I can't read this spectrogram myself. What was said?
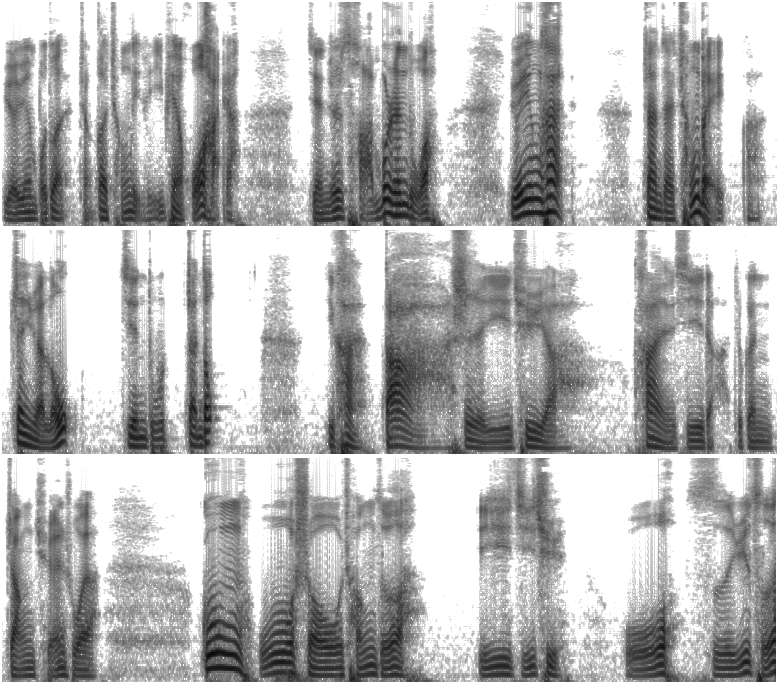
源源不断，整个城里是一片火海呀，简直惨不忍睹啊！袁英泰站在城北啊。镇远楼监督战斗，一看大势已去呀，叹息着就跟张全说呀：“公无守城则宜即去，吾死于此。”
